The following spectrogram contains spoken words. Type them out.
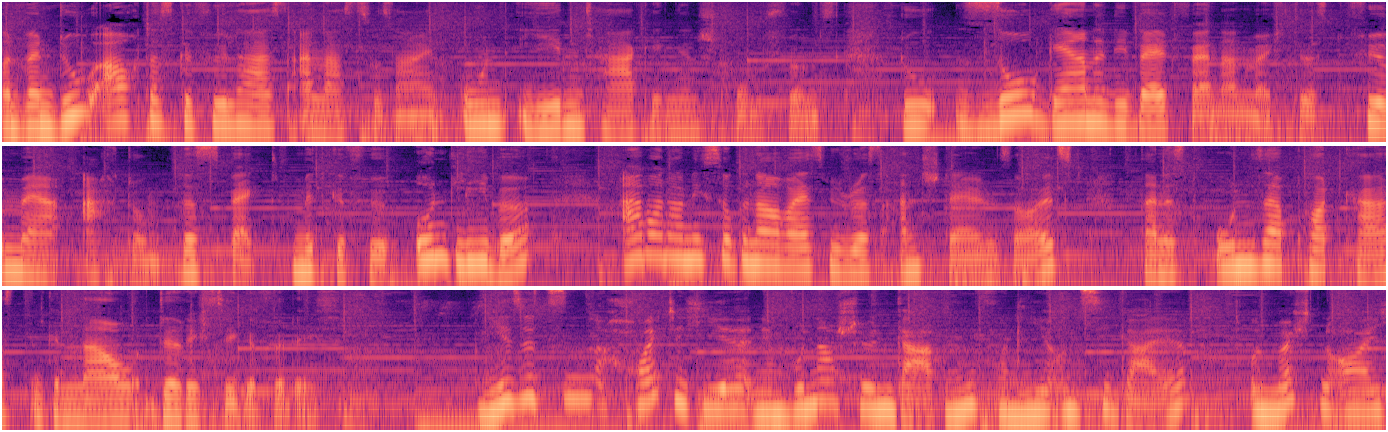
Und wenn du auch das Gefühl hast, anders zu sein und jeden Tag gegen den Strom schwimmst, du so gerne die Welt verändern möchtest für mehr Achtung, Respekt, Mitgefühl und Liebe, aber noch nicht so genau weißt, wie du das anstellen sollst, dann ist unser Podcast genau der richtige für dich. Wir sitzen heute hier in dem wunderschönen Garten von mir und Sigal und möchten euch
